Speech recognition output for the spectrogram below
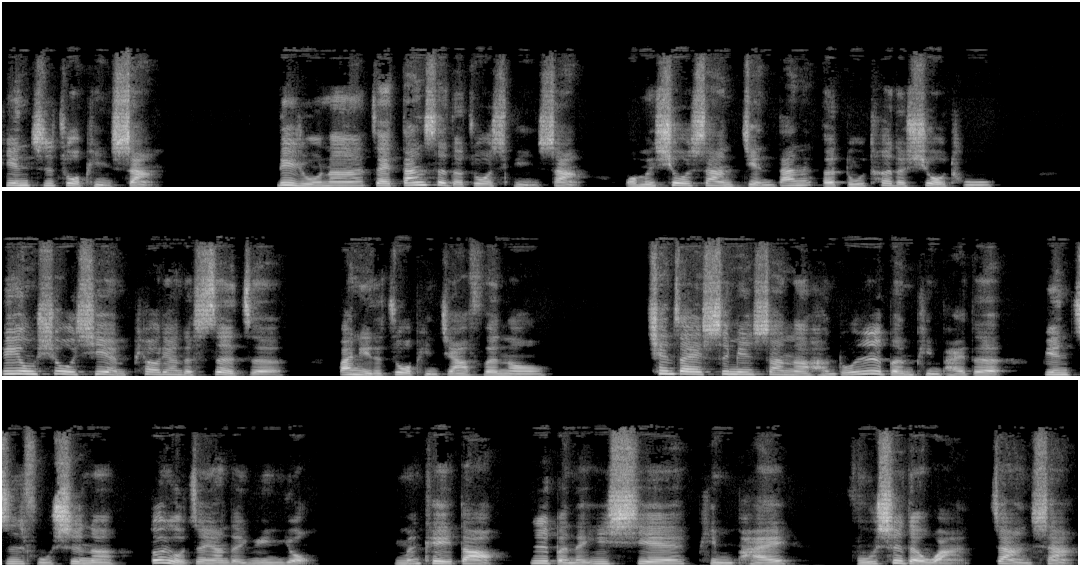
编织作品上。例如呢，在单色的作品上，我们绣上简单而独特的绣图，利用绣线漂亮的色泽，帮你的作品加分哦。现在市面上呢，很多日本品牌的编织服饰呢，都有这样的运用。你们可以到日本的一些品牌服饰的网站上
